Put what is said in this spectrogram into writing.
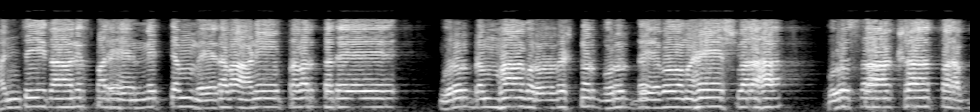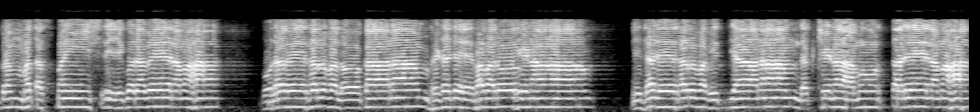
पञ्चैतानि स्मरेन्नित्यम् वेदवाणी प्रवर्तते। गुरुर्ब्रह्मा गुरुर्विष्णुर्गुरुर्देवो महेश्वरः। गुरुः साक्षात्परब्रह्म तस्मै श्रीगुरवे नमः गुरवे सर्वलोकानाम् भिषजे भवरोहिणाम् निधये सर्वविद्यानाम् दक्षिणामूर्तये नमः।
